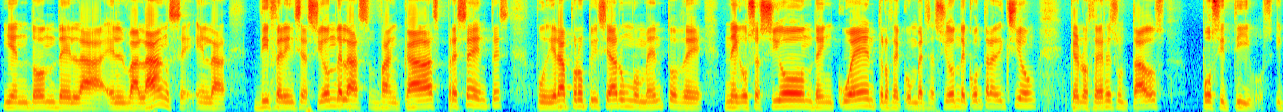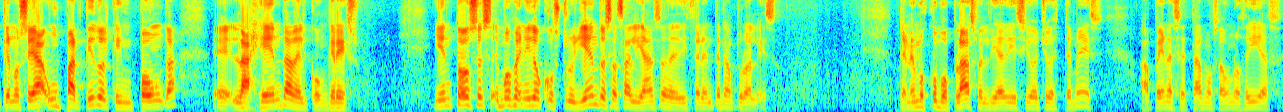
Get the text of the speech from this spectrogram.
y en donde el balance en la diferenciación de las bancadas presentes pudiera propiciar un momento de negociación, de encuentros, de conversación, de contradicción que nos dé resultados positivos y que no sea un partido el que imponga eh, la agenda del Congreso. Y entonces hemos venido construyendo esas alianzas de diferentes naturalezas. Tenemos como plazo el día 18 de este mes apenas estamos a unos días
